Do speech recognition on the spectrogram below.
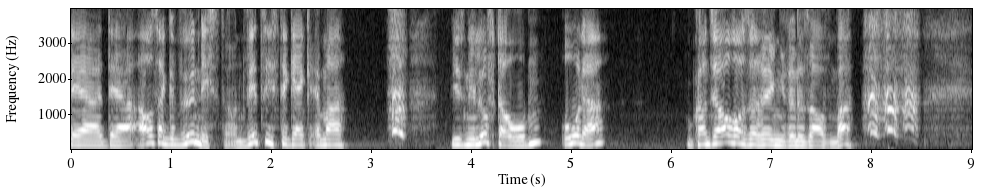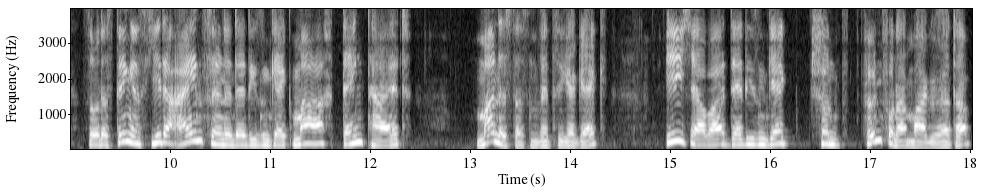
der, der außergewöhnlichste und witzigste Gag immer, wie ist denn die Luft da oben? Oder, du kannst ja auch aus der Regenrinne saufen, wa? So, das Ding ist, jeder Einzelne, der diesen Gag macht, denkt halt, Mann, ist das ein witziger Gag. Ich aber, der diesen Gag schon 500 Mal gehört habe,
